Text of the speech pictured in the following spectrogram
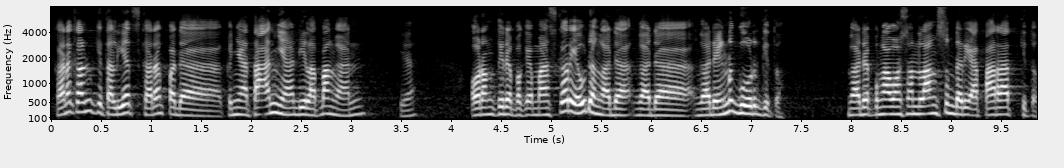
Karena kan kita lihat sekarang pada kenyataannya di lapangan, ya orang tidak pakai masker ya udah nggak ada nggak ada nggak ada yang negur gitu. Nggak ada pengawasan langsung dari aparat gitu.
